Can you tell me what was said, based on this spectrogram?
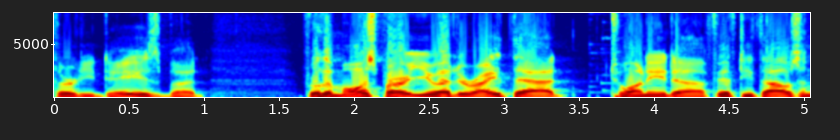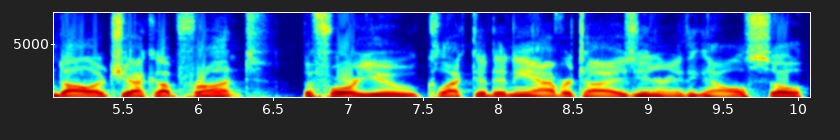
30 days. But for the most part, you had to write that twenty to fifty thousand dollar check up front before you collected any advertising or anything else. So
